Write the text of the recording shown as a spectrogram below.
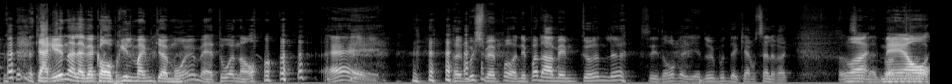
Karine, elle avait compris le même que moi, mais toi, non. Hey! Moi, je sais même pas. On n'est pas dans la même tune, là. C'est drôle, il y a deux bouts de Carousel Rock. Ouais, mais on,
